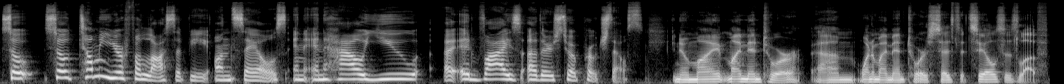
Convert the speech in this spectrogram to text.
So so tell me your philosophy on sales and and how you uh, advise others to approach sales. You know, my my mentor, um, one of my mentors, says that sales is love.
